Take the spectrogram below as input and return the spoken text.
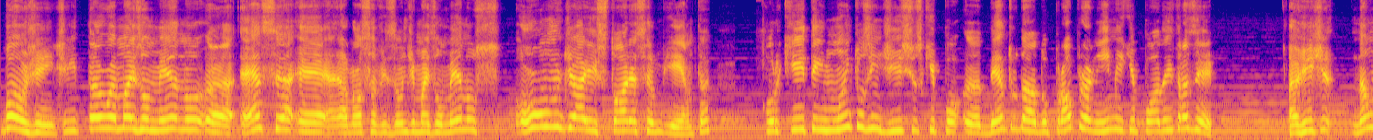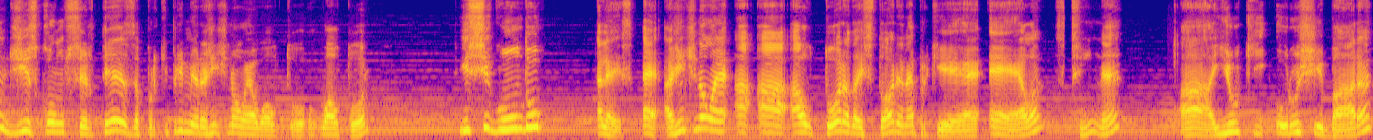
Bom, gente, então é mais ou menos. Uh, essa é a nossa visão de mais ou menos onde a história se ambienta, porque tem muitos indícios que uh, dentro da, do próprio anime que podem trazer. A gente não diz com certeza, porque primeiro a gente não é o autor, o autor e segundo, aliás, é, a gente não é a, a, a autora da história, né? Porque é, é ela, sim, né? A Yuki Urushibara,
